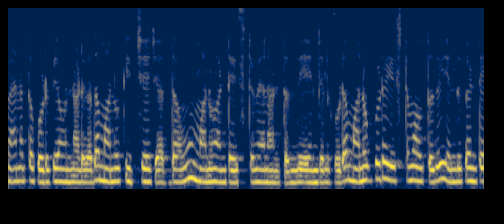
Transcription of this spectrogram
మేనత్త కొడుకే ఉన్నాడు కదా మనుకి ఇచ్చే చేద్దాము మను అంటే ఇష్టమే అని అంటుంది ఏంజల్ కూడా. మనుకు కూడా ఇష్టం అవుతుంది ఎందుకంటే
